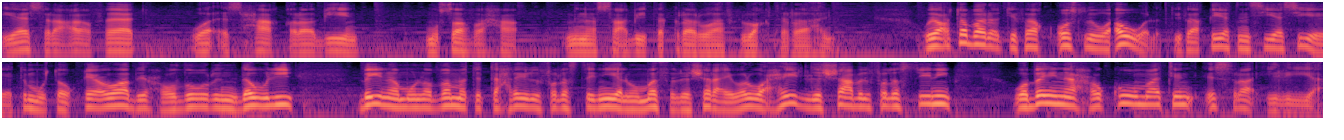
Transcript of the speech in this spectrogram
ياسر عرفات وإسحاق رابين مصافحة من الصعب تكرارها في الوقت الراهن. ويعتبر اتفاق أوسلو أول اتفاقية سياسية يتم توقيعها بحضور دولي بين منظمة التحرير الفلسطينية الممثل الشرعي والوحيد للشعب الفلسطيني وبين حكومة إسرائيلية.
